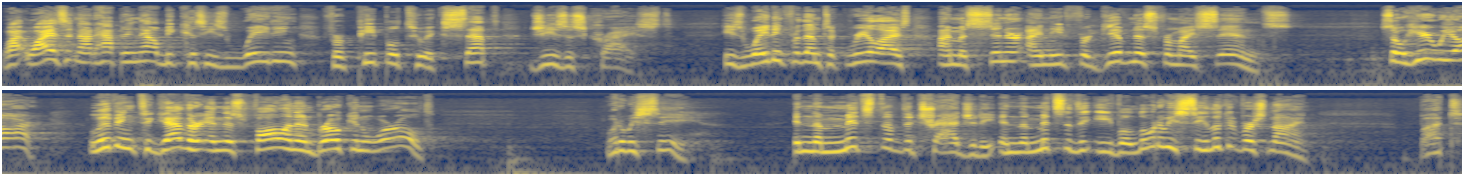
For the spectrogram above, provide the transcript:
Why, why is it not happening now? Because he's waiting for people to accept Jesus Christ. He's waiting for them to realize I'm a sinner, I need forgiveness for my sins. So here we are, living together in this fallen and broken world. What do we see? In the midst of the tragedy, in the midst of the evil, what do we see? Look at verse 9. But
